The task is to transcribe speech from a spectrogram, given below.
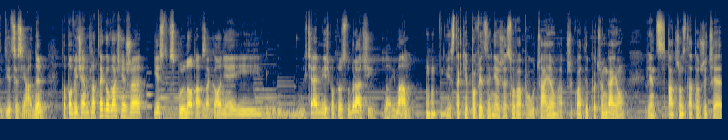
diecezjalnym. To powiedziałem dlatego właśnie, że jest wspólnota w zakonie i chciałem mieć po prostu braci. No i mam. Jest takie powiedzenie, że słowa pouczają, a przykłady pociągają. Więc patrząc na to życie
